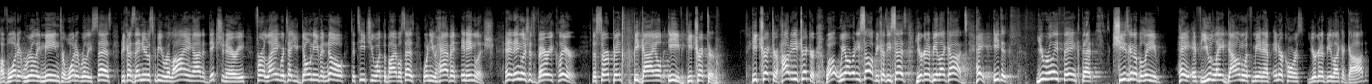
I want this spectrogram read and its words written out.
of what it really means or what it really says, because then you're just going to be relying on a dictionary for a language that you don't even know to teach you what the Bible says when you have it in English. And in English, it's very clear. The serpent beguiled Eve. He tricked her. He tricked her. How did he trick her? Well, we already saw because he says, you're going to be like gods. Hey, Edith, you really think that she's going to believe, hey, if you lay down with me and have intercourse, you're going to be like a god?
